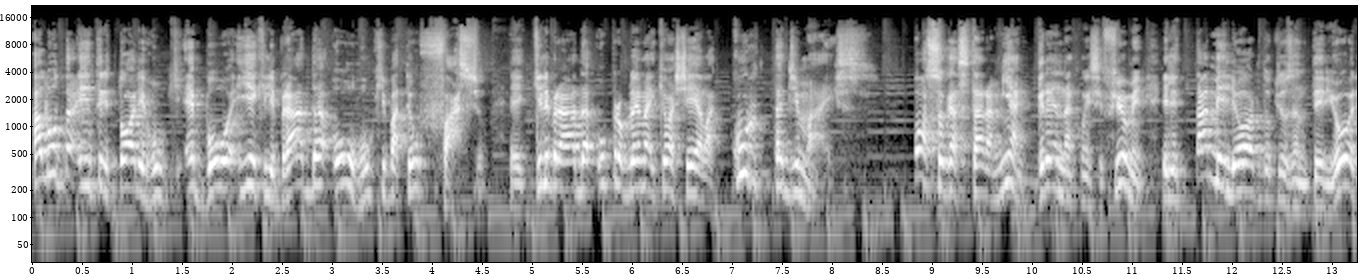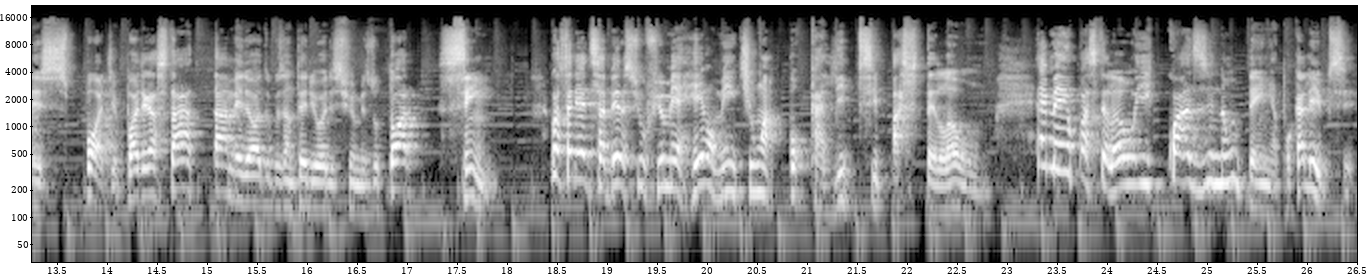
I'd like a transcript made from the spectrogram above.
A luta entre Thor e Hulk é boa e equilibrada ou o Hulk bateu fácil? É equilibrada, o problema é que eu achei ela curta demais. Posso gastar a minha grana com esse filme? Ele tá melhor do que os anteriores? Pode, pode gastar. Tá melhor do que os anteriores filmes do Thor? Sim. Gostaria de saber se o filme é realmente um apocalipse pastelão. É meio pastelão e quase não tem apocalipse.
